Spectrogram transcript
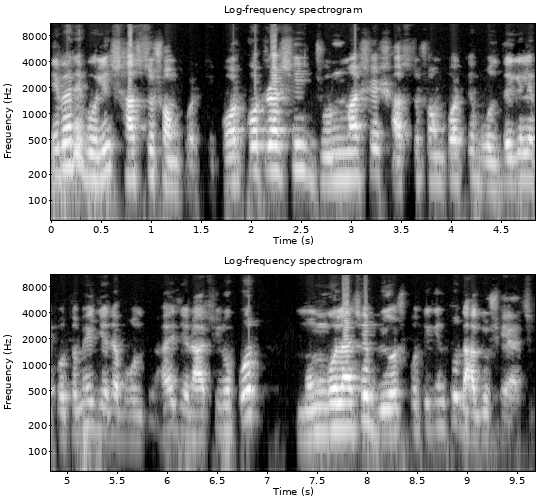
এবারে বলি স্বাস্থ্য সম্পর্কে। কর্কট রাশি জুন মাসের স্বাস্থ্য সম্পর্কে বলতে গেলে প্রথমেই যেটা বলতে হয় যে রাশির ওপর মঙ্গল আছে, বৃহস্পতি কিন্তু দ্বাদশে আছে।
